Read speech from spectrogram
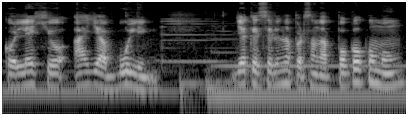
colegio haya bullying, ya que ser una persona poco común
